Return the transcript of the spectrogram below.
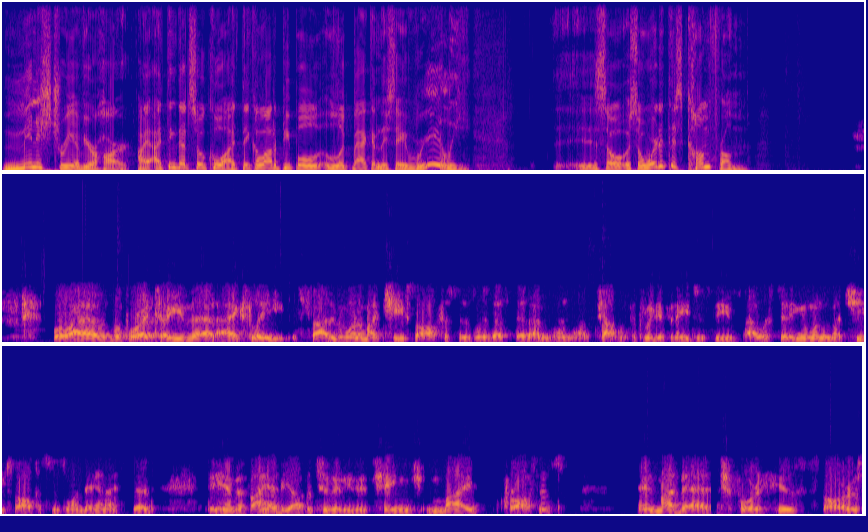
ministry of your heart. I, I think that's so cool. I think a lot of people look back and they say, really? Uh, so, so where did this come from? Well, I, before I tell you that, I actually sat in one of my chief's offices. As I said, I'm, I'm chaplain for three different agencies. I was sitting in one of my chief's offices one day, and I said to him, if I had the opportunity to change my crosses and my badge for his stars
